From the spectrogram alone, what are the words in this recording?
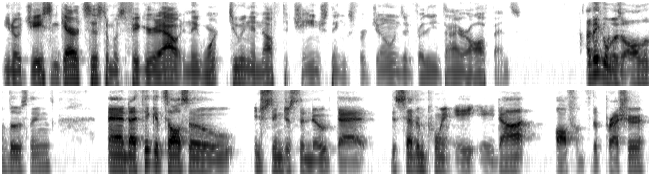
you know, Jason Garrett's system was figured out and they weren't doing enough to change things for Jones and for the entire offense? I think it was all of those things. And I think it's also interesting just to note that the 7.8 A dot off of the pressure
